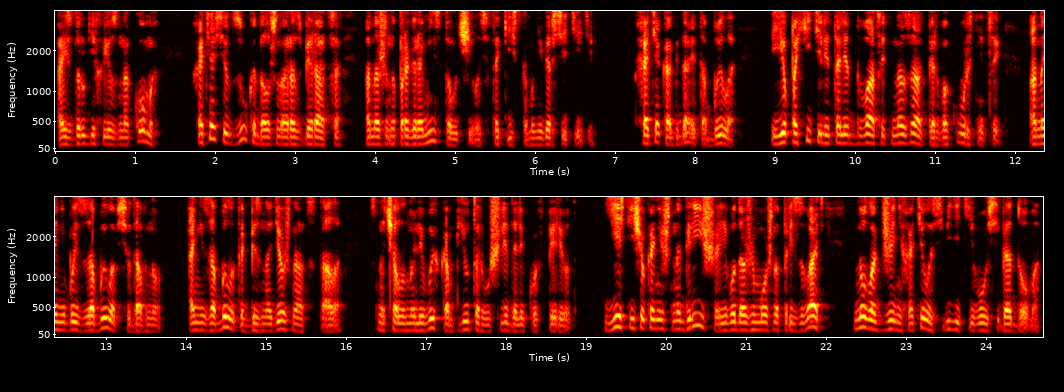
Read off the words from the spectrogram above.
А из других ее знакомых Хотя Сидзука должна разбираться, она же на программиста училась в Токийском университете. Хотя когда это было? Ее похитили-то лет двадцать назад, первокурсницы. Она, небось, забыла все давно. А не забыла, так безнадежно отстала. С начала нулевых компьютеры ушли далеко вперед. Есть еще, конечно, Гриша, его даже можно призвать, но Лакдже не хотелось видеть его у себя дома.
